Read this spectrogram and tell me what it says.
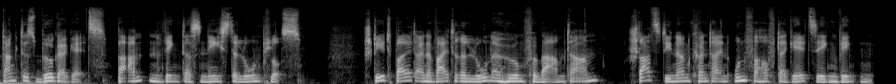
Dank des Bürgergelds. Beamten winkt das nächste Lohnplus. Steht bald eine weitere Lohnerhöhung für Beamte an? Staatsdienern könnte ein unverhoffter Geldsegen winken.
